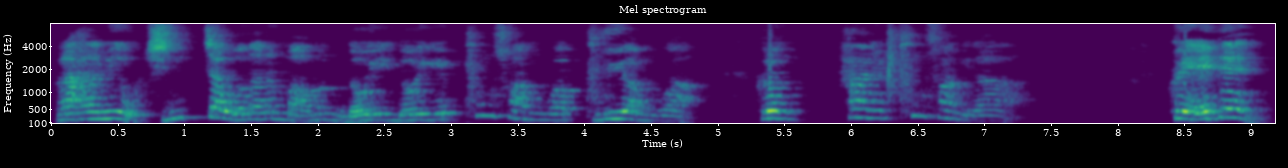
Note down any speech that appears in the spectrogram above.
그러나 하나님이 진짜 원하는 마음은 너희, 너에게 풍성함과 부유함과 그런 하나님의 풍성함이다. 그 에덴,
